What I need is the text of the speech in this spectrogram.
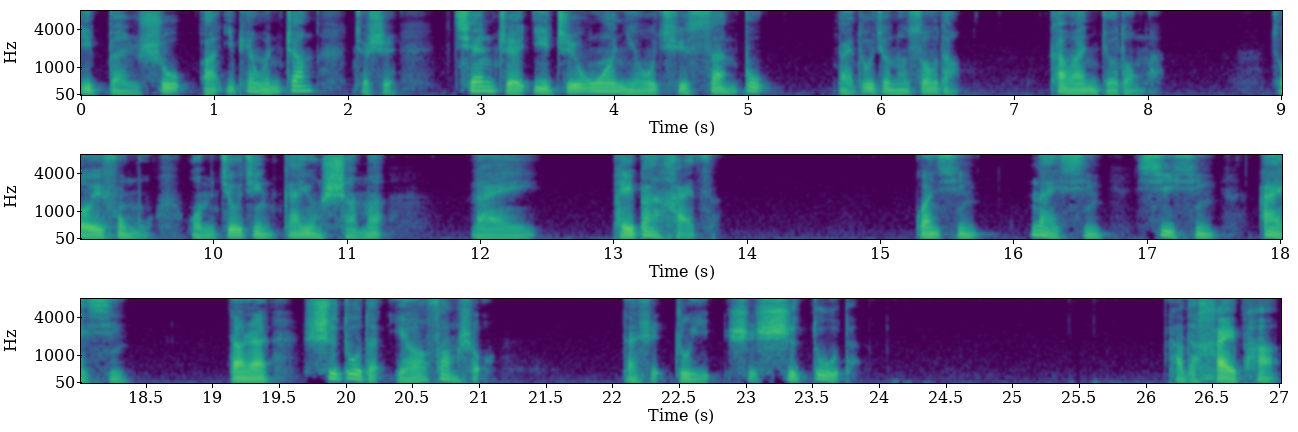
一本书啊，一篇文章，就是牵着一只蜗牛去散步，百度就能搜到。看完你就懂了。作为父母，我们究竟该用什么来陪伴孩子？关心、耐心、细心、爱心，当然适度的也要放手。但是注意是适度的。他的害怕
